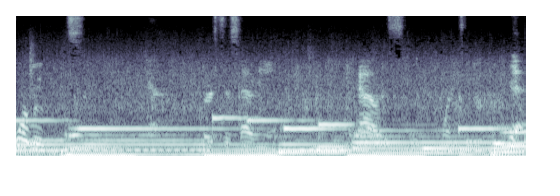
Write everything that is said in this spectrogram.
Four movements. Having now it's one two. Yeah.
